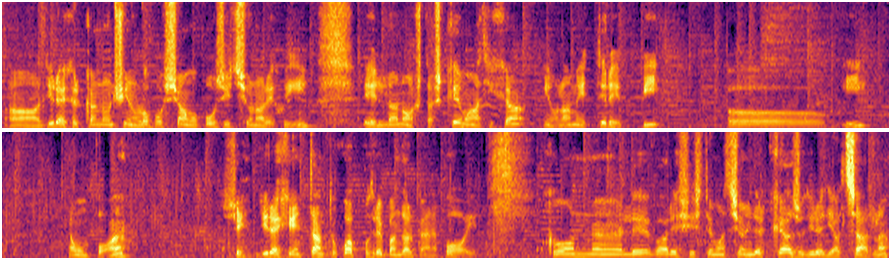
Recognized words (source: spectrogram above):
Uh, direi che il cannoncino lo possiamo posizionare qui e la nostra schematica io la metterebbe uh, i vediamo un po' eh sì, direi che intanto qua potrebbe andare bene. Poi, con eh, le varie sistemazioni del caso, direi di alzarla,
